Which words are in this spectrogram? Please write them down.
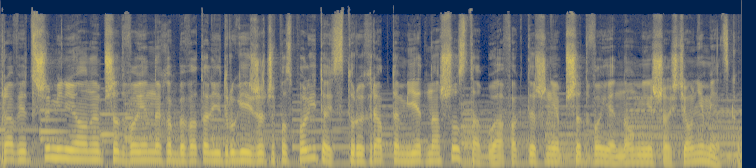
Prawie 3 miliony przedwojennych obywateli II Rzeczypospolitej, z których raptem 1 szósta była faktycznie przedwojenną mniejszością niemiecką.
